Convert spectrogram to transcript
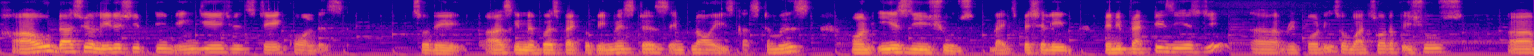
how does your leadership team engage with stakeholders? So they ask in the perspective of investors, employees, customers on ESG issues, like especially when you practice ESG uh, reporting. So what sort of issues uh,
